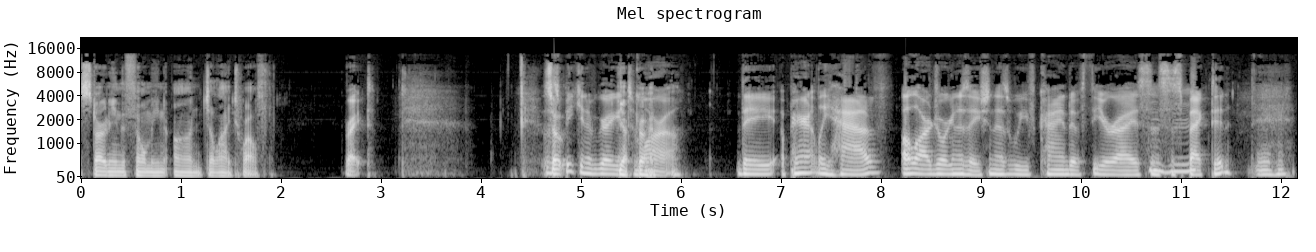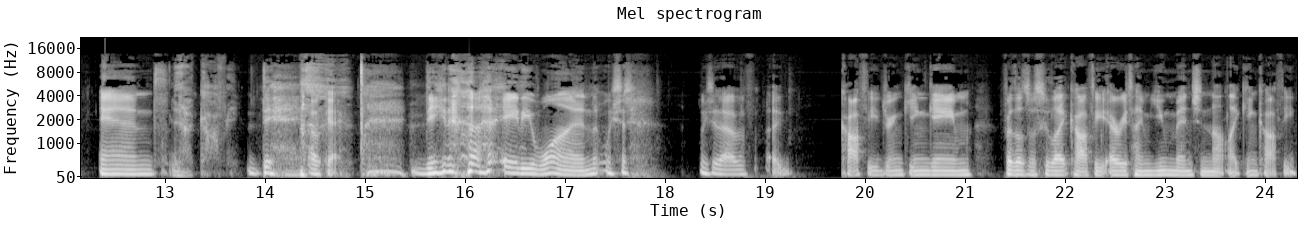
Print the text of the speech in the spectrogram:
starting the filming on July 12th. Right. So- speaking of Greg and go ahead. Tamara, they apparently have a large organization, as we've kind of theorized and suspected. Mm-hmm. And Yeah, coffee. D- okay, Dina eighty one. We should we should have a coffee drinking game for those of us who like coffee. Every time you mention not liking coffee,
